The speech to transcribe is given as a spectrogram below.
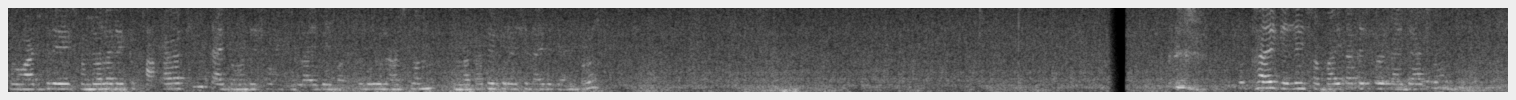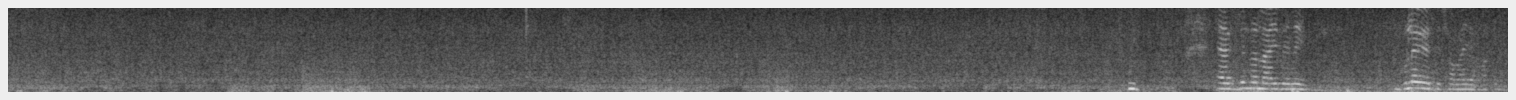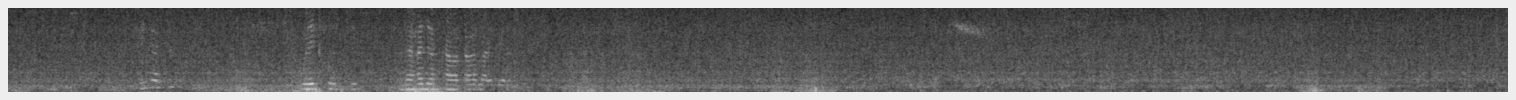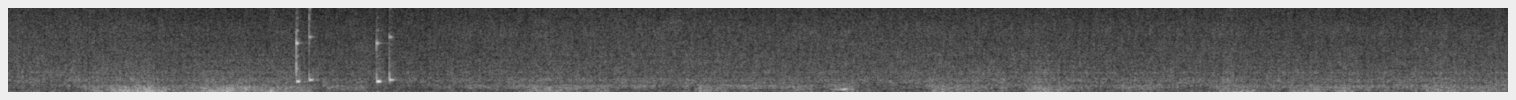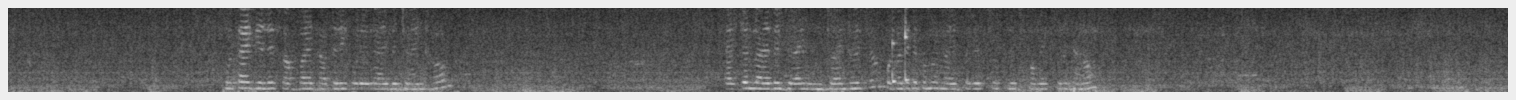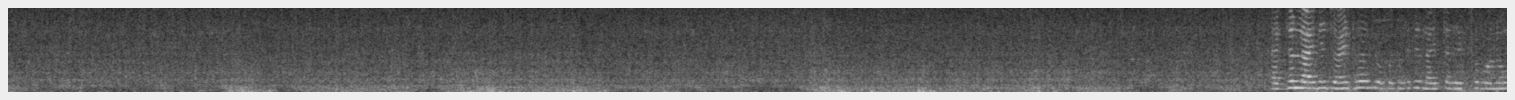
তো আজকে সন্ধ্যাবেলাটা একটু ফাঁকা আছি, তাই তোমাদের সঙ্গে লাইভে কথা বলে আসলাম। তোমরা তাড়াতাড়ি করে এসে লাইভে জয়েন করো। কোথায় গেলে সবাই তাড়াতাড়ি করে লাইভে আসো? একজনও লাইভে নেই। ভুলে গেছে সবাই আমাকে। ঠিক আছে? ওয়েট করছি। দেখা যাক কারা কারা লাইভে আসে কোথায় গেলে সবাই তাড়াতাড়ি করে লাইভে জয়েন হও। একজন লাইভে জয়েন জয়েন্ট হয়েছে। কোথা থেকে তোমরা লাইভটা দেখছ প্লিজ কমেন্ট করে জানাও। একজন লাইভে জয়েন্ট হয়েছে কোথা থেকে লাইভটা দেখছ বলো?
